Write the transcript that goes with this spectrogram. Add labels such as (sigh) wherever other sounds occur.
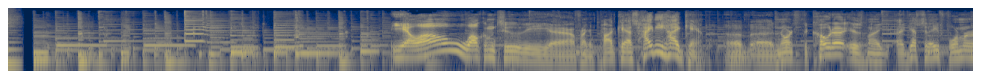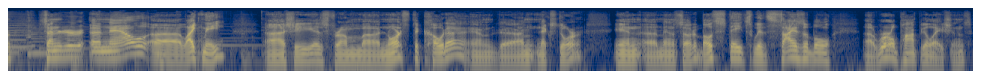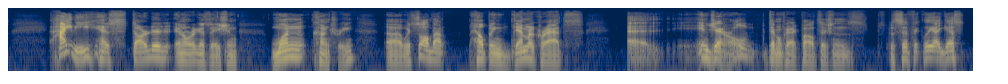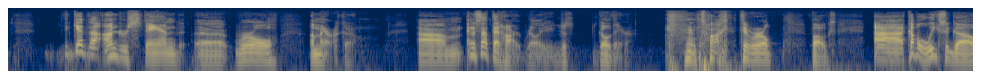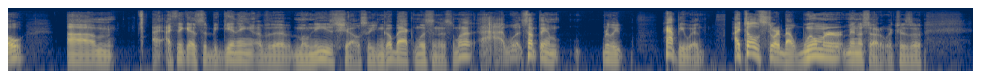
Hello, welcome to the uh, Franken podcast. Heidi Heitkamp of uh, North Dakota is my uh, guest today, former senator uh, now, uh, like me. Uh, she is from uh, North Dakota, and I'm next door in Minnesota, both states with sizable rural populations. Heidi has started an organization, One Country, which is all about helping Democrats in general, Democratic politicians specifically, I guess, get to understand uh, rural America. Um, and it's not that hard, really. You just go there (laughs) and talk to rural folks. Uh, a couple weeks ago, um, I, I think it's the beginning of the Moniz show, so you can go back and listen to this. One, uh, something I'm really happy with. I told a story about Willmar, Minnesota, which is a,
